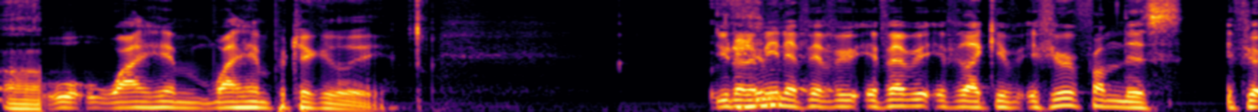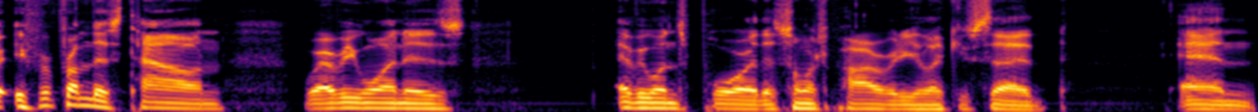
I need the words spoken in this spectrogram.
uh, W- why him? Why him particularly? You know what I mean? If if if every if like if, if you're from this if you're if you're from this town where everyone is everyone's poor, there's so much poverty, like you said, and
